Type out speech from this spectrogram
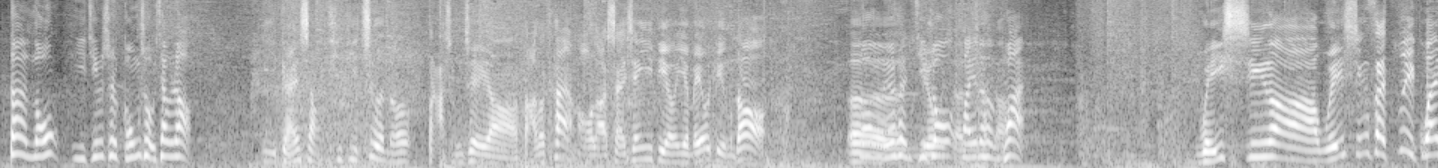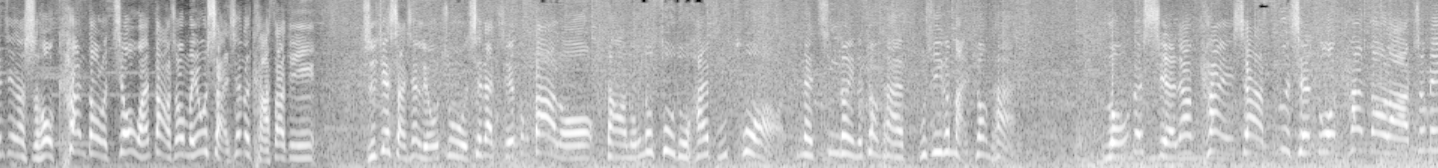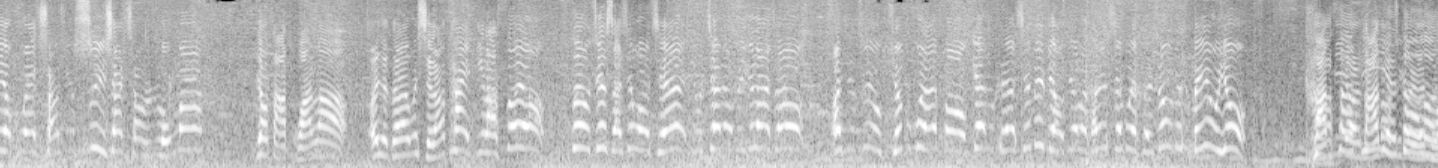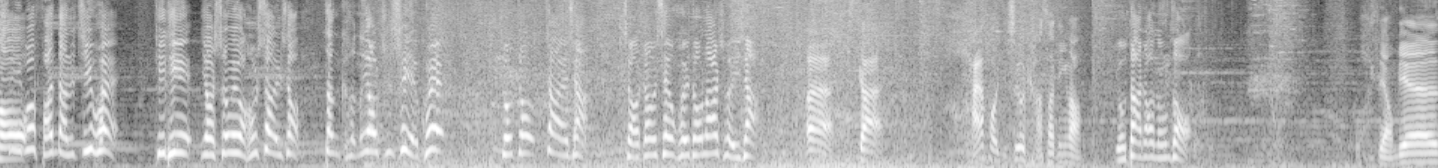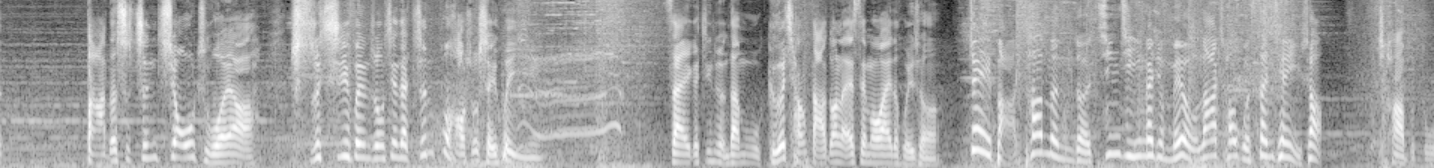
但龙已经是拱手相让。你敢想 TT 这能打成这样？打的太好了，闪现一顶也没有顶到，呃，也很集中，反应的很快。维新啊，维新在最关键的时候看到了交完大招没有闪现的卡萨丁，直接闪现留住，现在直接动大龙，打龙的速度还不错。现在青钢影的状态不是一个满状态，龙的血量看一下四千多，看到了，正面要过来强行试一下抢龙吗？要打团了，而且德莱文血量太低了。所有所有直接闪现往前，有加料的一个大招，而且队友全部过来保，盖鲁可能先被秒掉了。看这小鬼很肉，但是没有用。卡萨丁也到了，是一波反打的机会。TT 要稍微往后上一上，但可能要吃吃野亏。周周炸一下，小张先回头拉扯一下。哎，Sky，还好你是个卡萨丁啊，有大招能走。哇，两边打的是真焦灼呀。十七分钟，现在真不好说谁会赢。再一个精准弹幕，隔墙打断了 S M Y 的回城。这把他们的经济应该就没有拉超过三千以上，差不多。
